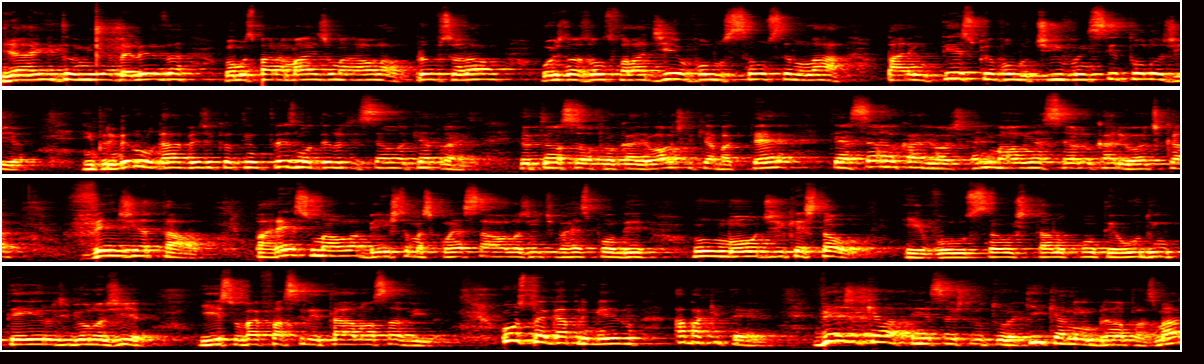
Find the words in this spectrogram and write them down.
E aí, turminha, beleza? Vamos para mais uma aula profissional. Hoje nós vamos falar de evolução celular, parentesco evolutivo em citologia. Em primeiro lugar, veja que eu tenho três modelos de célula aqui atrás. Eu tenho a célula procariótica, que é a bactéria, tem a célula eucariótica animal e a célula eucariótica vegetal. Parece uma aula besta, mas com essa aula a gente vai responder um monte de questão. Evolução está no conteúdo inteiro de biologia e isso vai facilitar a nossa vida. Vamos pegar primeiro a bactéria. Veja que ela tem essa estrutura aqui, que é a membrana plasmática.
